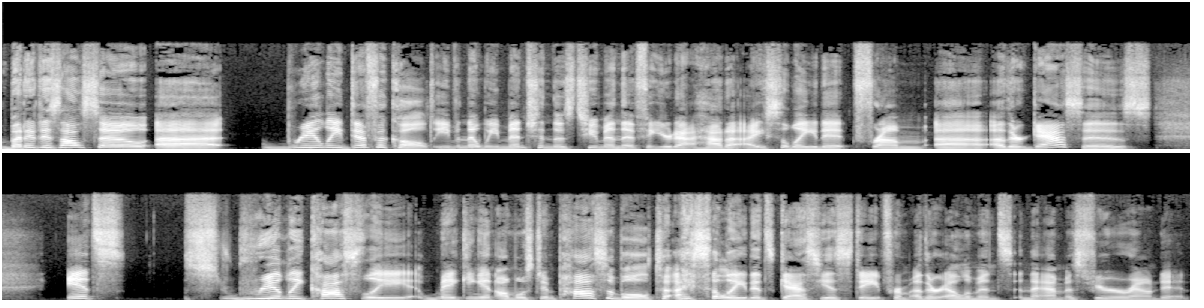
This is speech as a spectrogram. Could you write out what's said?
But it is also uh, really difficult, even though we mentioned those two men that figured out how to isolate it from uh, other gases. It's really costly, making it almost impossible to isolate its gaseous state from other elements in the atmosphere around it.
